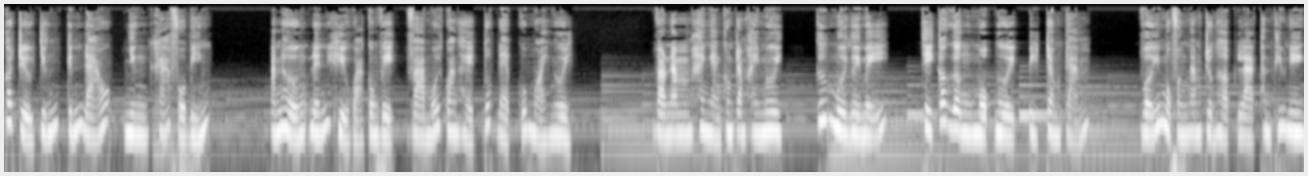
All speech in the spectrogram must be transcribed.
có triệu chứng kín đáo nhưng khá phổ biến, ảnh hưởng đến hiệu quả công việc và mối quan hệ tốt đẹp của mọi người. Vào năm 2020, cứ 10 người Mỹ thì có gần một người bị trầm cảm, với một phần năm trường hợp là thanh thiếu niên.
